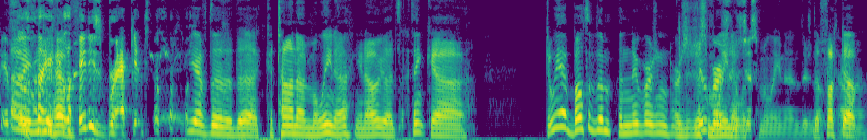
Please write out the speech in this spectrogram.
if I the mean, you la- have- ladies bracket, You have the the Kitana and Mileena. You know, it's, I think. Uh, do we have both of them in the new version, or is it just new Mileena is just Mileena. There's the no fucked Kitana. up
